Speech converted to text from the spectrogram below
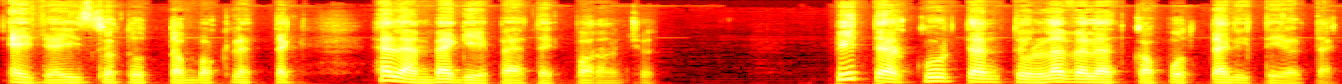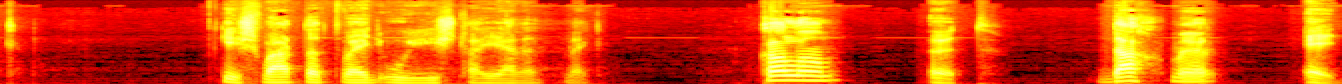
Egyre izgatottabbak lettek, Helen begépelt egy parancsot. Peter Kurtentől levelet kapott, elítéltek. Kisvártatva egy új ista jelent meg. Kalam 5. Dachmer 1.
